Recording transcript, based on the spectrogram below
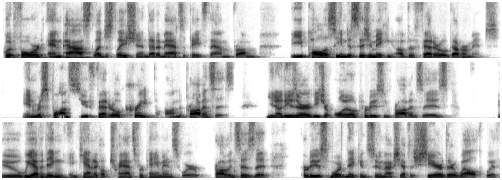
put forward and passed legislation that emancipates them from the policy and decision making of the federal government in response to federal creep on the provinces. You know, these are these are oil producing provinces who we have a thing in Canada called transfer payments, where provinces that produce more than they consume actually have to share their wealth with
